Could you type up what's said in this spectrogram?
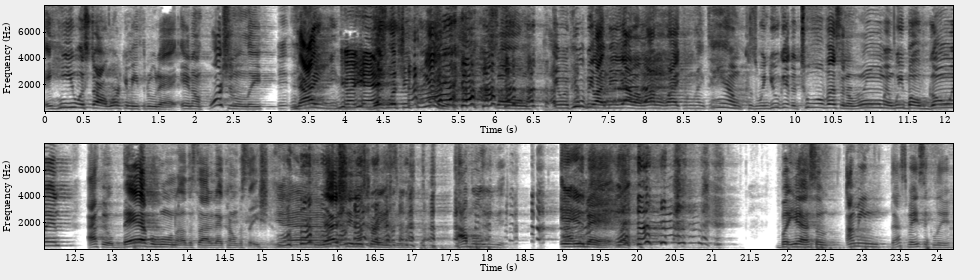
And he would start working me through that. And unfortunately, now you, Yeah, yeah. this what you created. so, and when people be like, man, y'all a lot of like," I'm like, damn, because when you get the two of us in a room and we both going, I feel bad for who on the other side of that conversation. Yeah. that shit is crazy. I believe it. It is bad. like- but yeah, so I mean, that's basically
